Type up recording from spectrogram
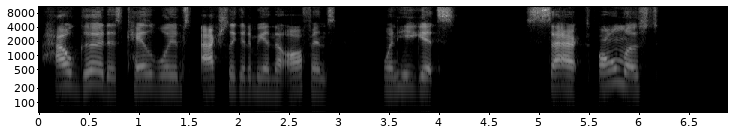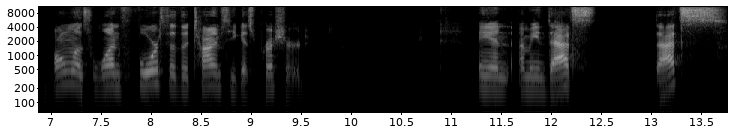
how good is Caleb Williams actually going to be in the offense when he gets sacked almost almost one fourth of the times he gets pressured? And I mean that's that's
